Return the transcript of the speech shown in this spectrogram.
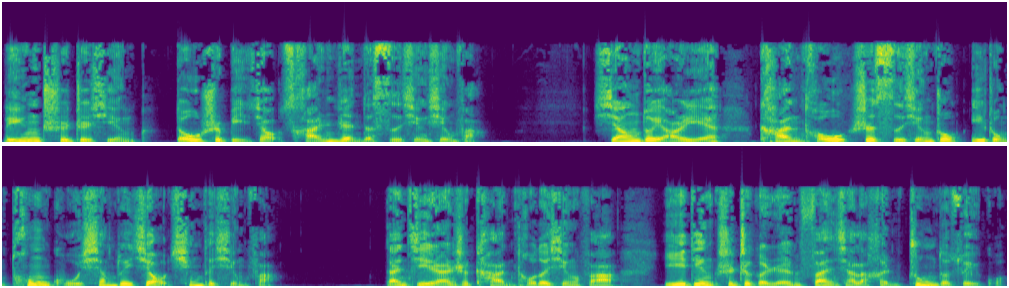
凌迟之刑都是比较残忍的死刑刑罚。相对而言，砍头是死刑中一种痛苦相对较轻的刑罚。但既然是砍头的刑罚，一定是这个人犯下了很重的罪过。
